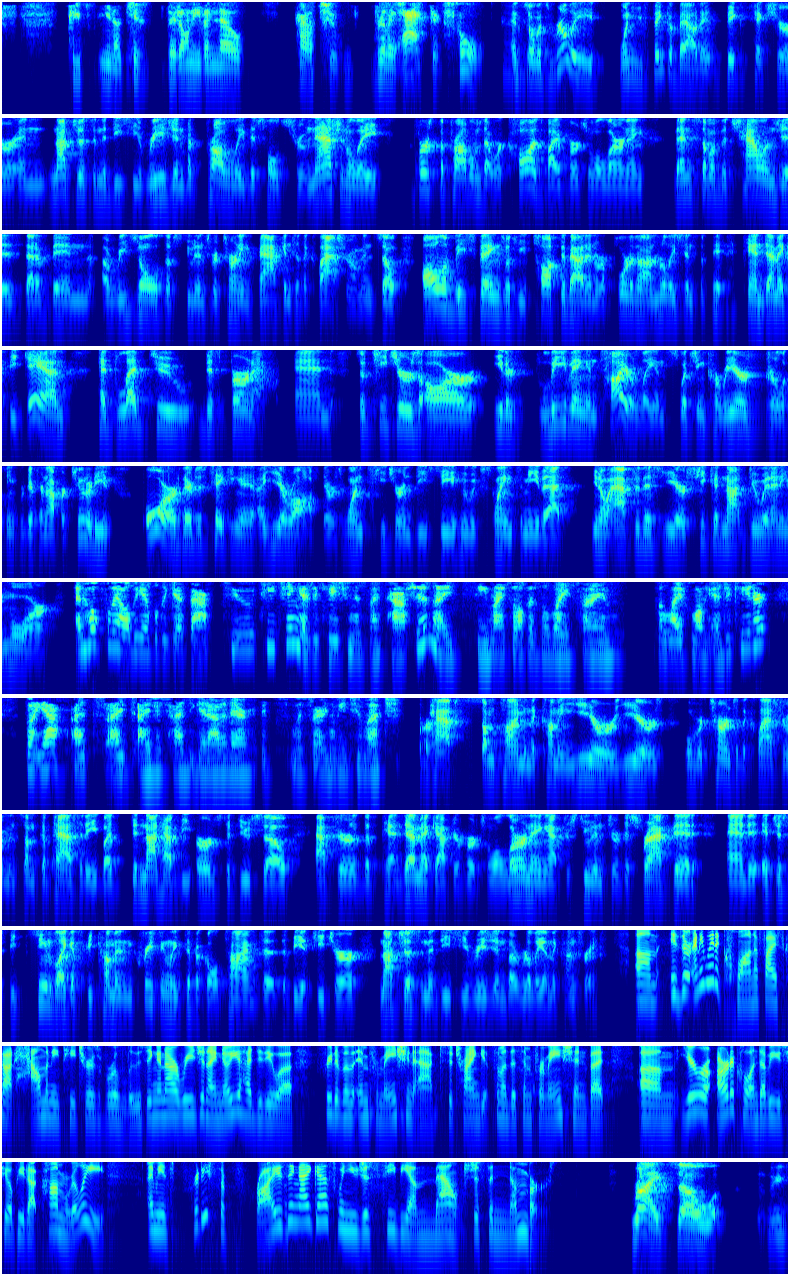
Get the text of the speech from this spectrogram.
people, you know, kids they don't even know how to really act at school. And so it's really, when you think about it, big picture, and not just in the DC region, but probably this holds true nationally. First, the problems that were caused by virtual learning, then some of the challenges that have been a result of students returning back into the classroom. And so, all of these things, which we've talked about and reported on really since the p- pandemic began, has led to this burnout. And so, teachers are either leaving entirely and switching careers or looking for different opportunities, or they're just taking a, a year off. There was one teacher in DC who explained to me that, you know, after this year, she could not do it anymore and hopefully I'll be able to get back to teaching. Education is my passion. I see myself as a lifetime, a lifelong educator. But yeah, it's, I, I just had to get out of there. It was starting to be too much. Perhaps sometime in the coming year or years will return to the classroom in some capacity, but did not have the urge to do so after the pandemic, after virtual learning, after students are distracted. And it, just be, seems like it's become an increasingly difficult time to, to be a teacher, not just in the DC region, but really in the country. Um, is there any way to quantify, Scott, how many teachers we're losing in our region? I know you had to do a Freedom of Information Act to try and get some of this information, but um, your article on WTOP.com really I mean, it's pretty surprising, I guess, when you just see the amount, just the numbers. Right. So,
